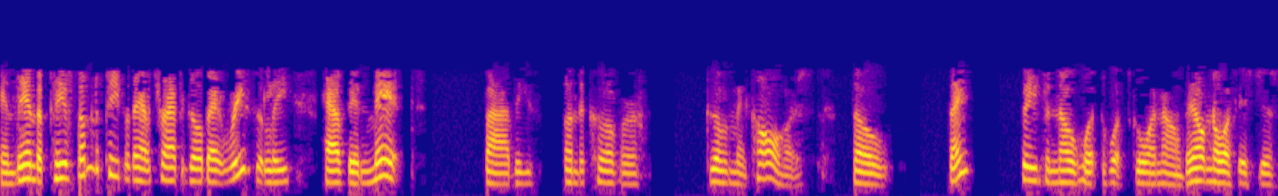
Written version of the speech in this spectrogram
And then the people, some of the people that have tried to go back recently have been met by these undercover government cars. So they seem to know what what's going on. They don't know if it's just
